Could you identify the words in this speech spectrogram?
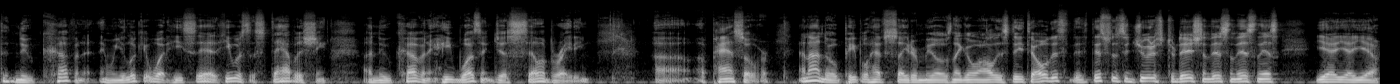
The new covenant. And when you look at what he said, he was establishing a new covenant. He wasn't just celebrating uh, a Passover. And I know people have Seder meals and they go all this detail. Oh, this this, this is a Jewish tradition, this and this and this. Yeah, yeah, yeah.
